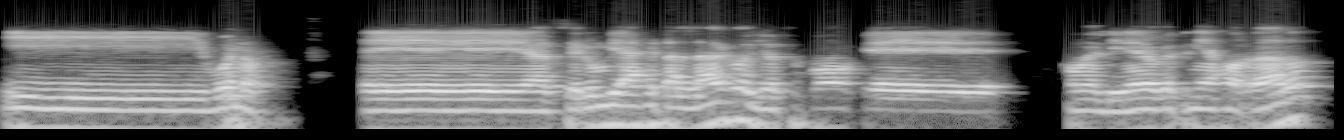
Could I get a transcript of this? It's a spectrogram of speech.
Y bueno, eh, al ser un viaje tan largo, yo supongo que con el dinero que tenías ahorrado,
